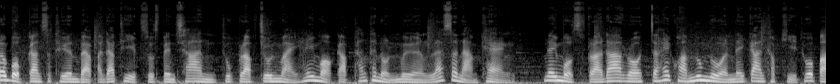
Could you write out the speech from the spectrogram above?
ระบบการสะเทือนแบบ Adaptive Suspension ถูกปรับจูนใหม่ให้เหมาะกับทั้งถนนเมืองและสนามแข่ง ในโหมด Strada รถจะให้ความนุ่มนวลในการขับขี่ทั่วไป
